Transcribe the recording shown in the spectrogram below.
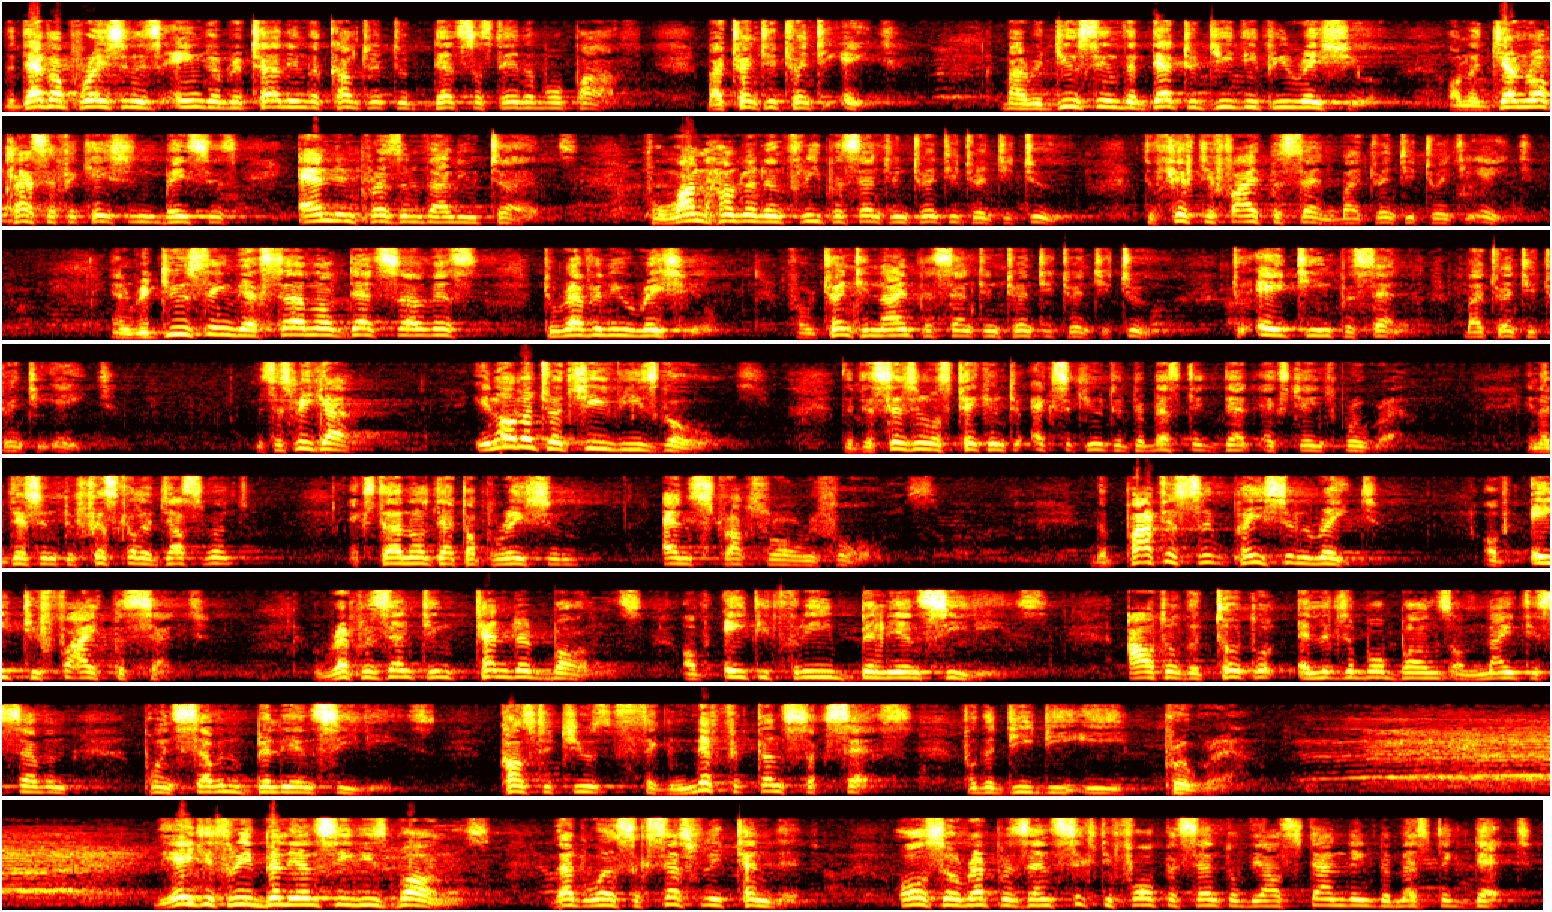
The debt operation is aimed at returning the country to debt sustainable path by 2028 by reducing the debt to GDP ratio on a general classification basis and in present value terms from 103% in 2022 to 55% by 2028 and reducing the external debt service to revenue ratio from 29% in 2022 to 18% by 2028. Mr. Speaker, in order to achieve these goals, the decision was taken to execute a domestic debt exchange program. In addition to fiscal adjustment, external debt operation, and structural reforms. The participation rate of 85%, representing tendered bonds of 83 billion cedis out of the total eligible bonds of 97.7 billion cedis constitutes significant success for the DDE program. The 83 billion cedis bonds that were successfully tendered also represent 64% of the outstanding domestic debt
